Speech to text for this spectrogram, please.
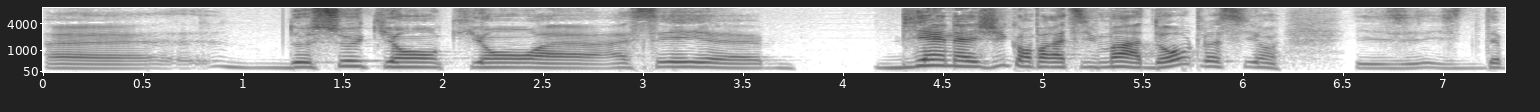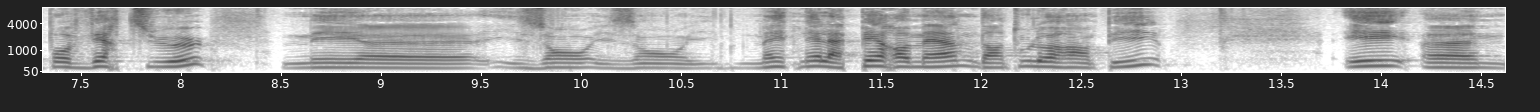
de ceux qui ont, qui ont assez bien agi comparativement à d'autres. Si ils n'étaient pas vertueux, mais euh, ils, ont, ils, ont, maintenaient la paix romaine dans tout leur empire. Et euh,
